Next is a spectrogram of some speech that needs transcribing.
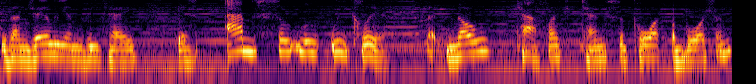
Evangelium Vitae, is absolutely clear that no Catholic can support abortion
